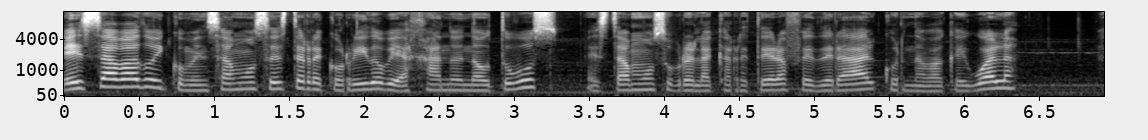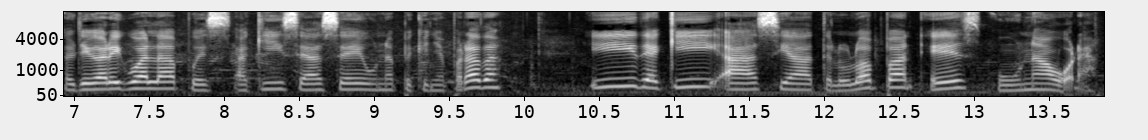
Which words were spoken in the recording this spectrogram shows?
Es sábado y comenzamos este recorrido viajando en autobús. Estamos sobre la carretera federal Cuernavaca-Iguala. Al llegar a Iguala, pues aquí se hace una pequeña parada y de aquí hacia Telolapan es una hora.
